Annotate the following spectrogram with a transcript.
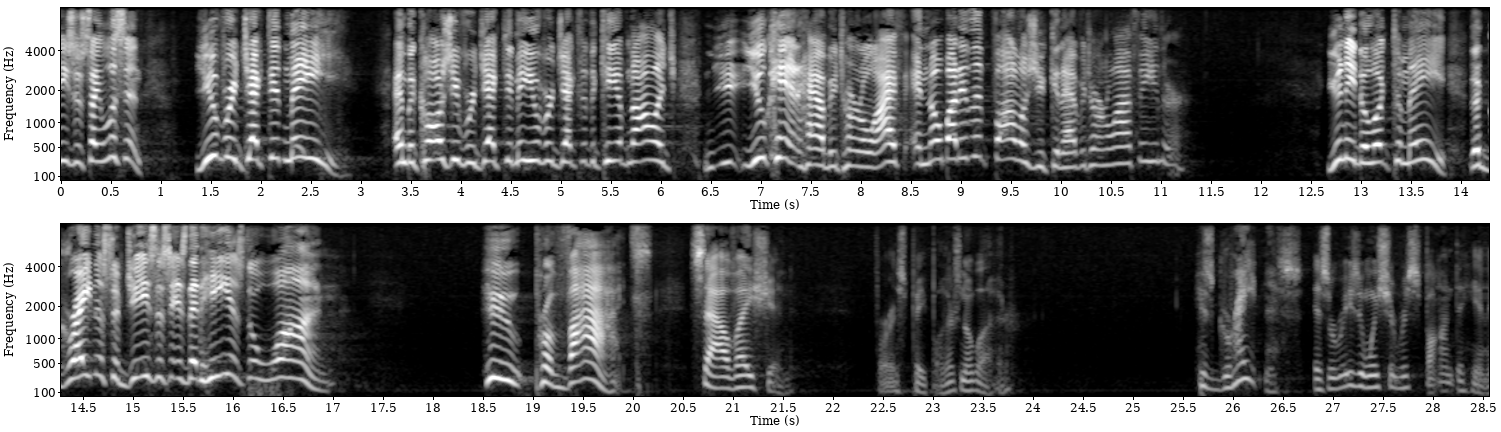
Jesus is saying, Listen, you've rejected me. And because you've rejected me, you've rejected the key of knowledge. You, you can't have eternal life, and nobody that follows you can have eternal life either. You need to look to me. The greatness of Jesus is that He is the one who provides salvation for his people. There's no other. His greatness is the reason we should respond to him.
